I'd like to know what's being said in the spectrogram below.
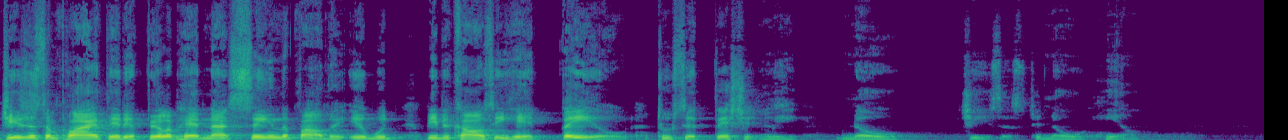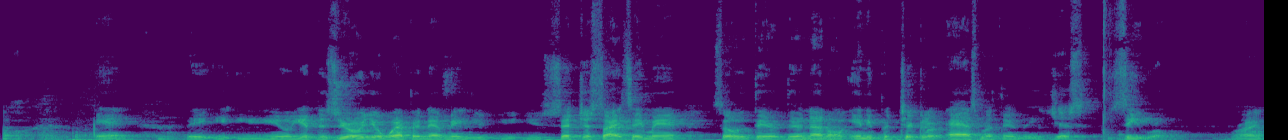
Jesus implied that if Philip had not seen the Father, it would be because he had failed to sufficiently know Jesus, to know him. And they, you, you know, you have to zero your weapon. That means you, you, you set your sights, amen. So they're they're not on any particular azimuth, and they just zero, right?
